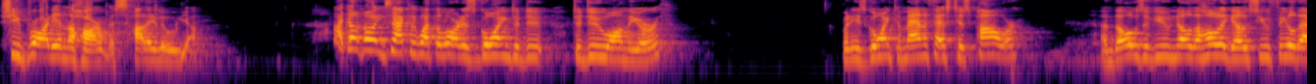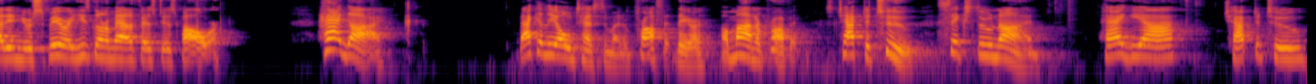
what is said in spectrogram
She brought in the harvest. Hallelujah. I don't know exactly what the Lord is going to do, to do on the earth, but He's going to manifest His power. And those of you know the Holy Ghost, you feel that in your spirit. He's going to manifest His power. Haggai, back in the Old Testament, a prophet there, a minor prophet, chapter 2, 6 through 9. Haggai, chapter 2,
